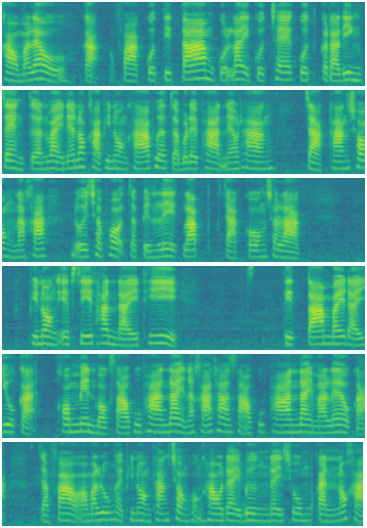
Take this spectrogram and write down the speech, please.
เข้ามาแล้ว กะฝากกดติดตาม กดไลค์ กดแชร์ กดกระดิ่งแจ้งเตือนไว้แน่นอนค่ะพี่น้องคะเพื่อจะบริพลาดแนวทางจากทางช่องนะคะ โดยเฉพาะจะเป็นเลขลับจากกองฉลาก พี่น้อง FC ท่านใดที่ติดตามใบใดอยู่กะคอมเมนต์บอกสาวผู้พานได้นะคะ ถ้าสาวผู้พานได้มาแล้วกะ จะเฝ้าเอามาลุงให้พี่น้องทางช่องของเฮาได้เบิ่งได้ชมกันเนาะค่ะ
